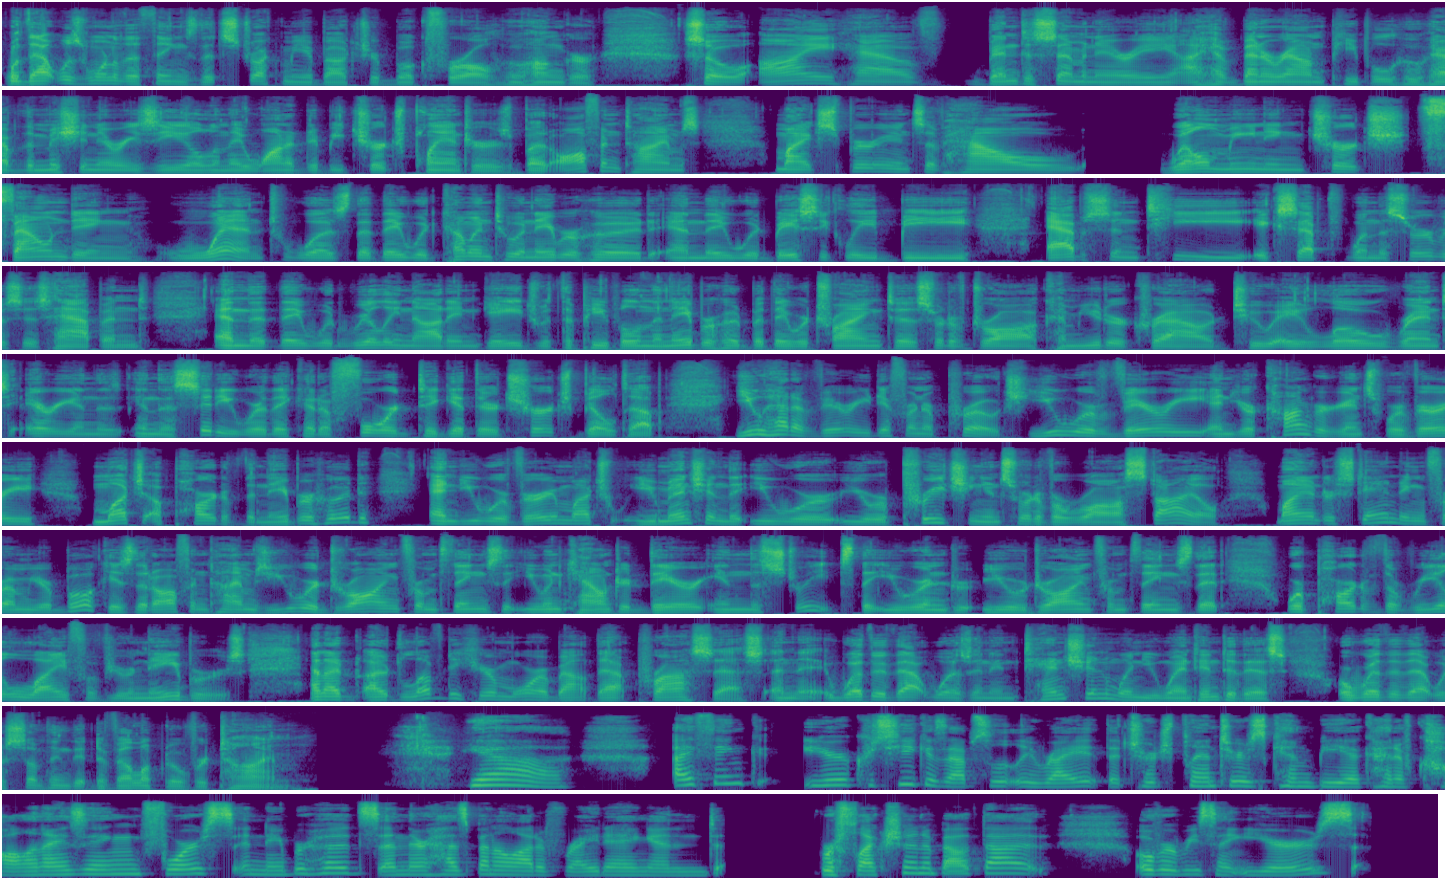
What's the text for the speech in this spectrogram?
Well, that was one of the things that struck me about your book, For All Who Hunger. So I have been to seminary. I have been around people who have the missionary zeal and they wanted to be church planters. But oftentimes, my experience of how well meaning church founding went was that they would come into a neighborhood and they would basically be absentee except when the services happened, and that they would really not engage with the people in the neighborhood, but they were trying to sort of draw a commuter crowd to a low rent area in the, in the city where they could afford to get their church built up. You had a very different approach. You were very, and your congregants were very much a part of the neighborhood, and you were very much, you mentioned that you were, you were preaching in sort of a raw style. My understanding understanding from your book is that oftentimes you were drawing from things that you encountered there in the streets, that you were in, you were drawing from things that were part of the real life of your neighbors. And I'd, I'd love to hear more about that process and uh, whether that was an intention when you went into this or whether that was something that developed over time. Yeah. I think your critique is absolutely right that church planters can be a kind of colonizing force in neighborhoods. And there has been a lot of writing and reflection about that over recent years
